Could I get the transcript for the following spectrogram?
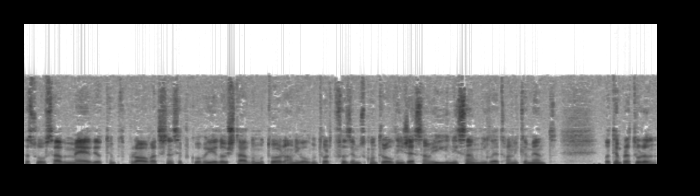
a sua velocidade média, o tempo de prova, a distância percorrida, o estado do motor, ao nível do motor fazemos o controle de injeção e ignição eletronicamente, a temperatura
